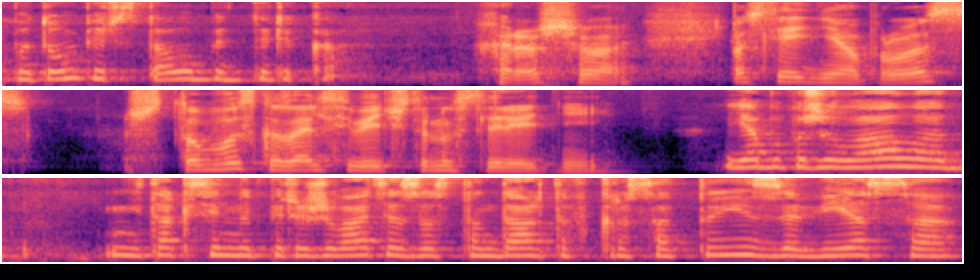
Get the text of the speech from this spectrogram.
потом перестала быть далека. Хорошо. Последний вопрос. Что бы вы сказали себе 14-летней? Я бы пожелала не так сильно переживать из-за стандартов красоты, из-за веса,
